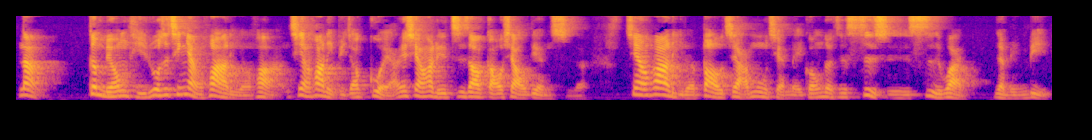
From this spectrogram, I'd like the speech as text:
那更不用提，如果是氢氧化锂的话，氢氧化锂比较贵啊，因为氢氧化锂制造高效电池的，氢氧化锂的报价目前每公吨是四十四万人民币。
